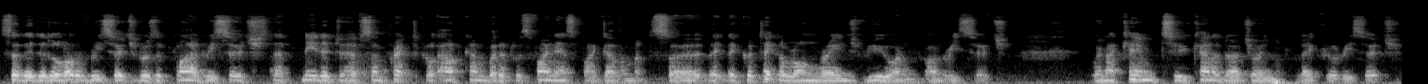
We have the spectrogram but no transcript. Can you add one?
So they did a lot of research. It was applied research that needed to have some practical outcome, but it was financed by government. So they, they could take a long range view on, on research. When I came to Canada, I joined Lakefield Research,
